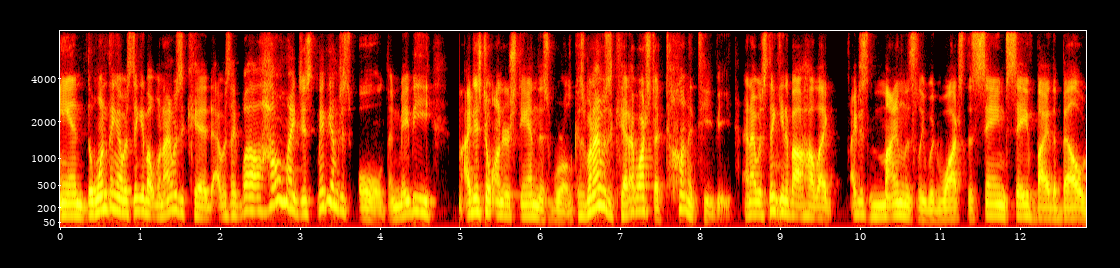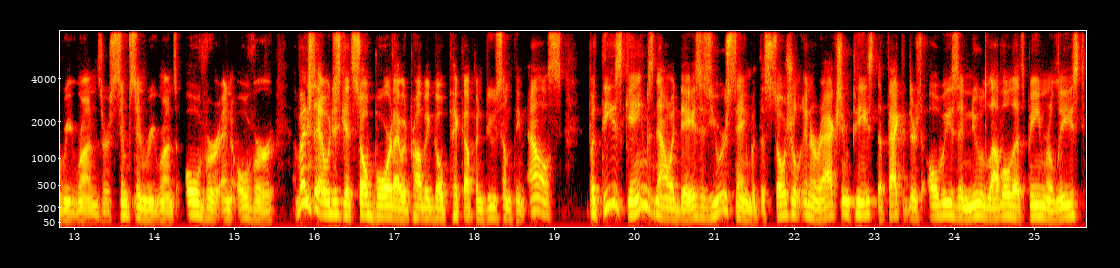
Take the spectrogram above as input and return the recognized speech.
And the one thing I was thinking about when I was a kid, I was like, well, how am I just maybe I'm just old and maybe I just don't understand this world. Because when I was a kid, I watched a ton of TV and I was thinking about how, like, I just mindlessly would watch the same Saved by the Bell reruns or Simpson reruns over and over. Eventually, I would just get so bored, I would probably go pick up and do something else. But these games nowadays, as you were saying, with the social interaction piece, the fact that there's always a new level that's being released,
